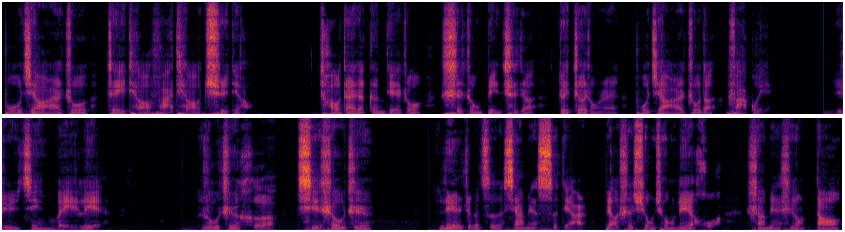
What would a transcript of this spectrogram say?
不教而诛这一条法条去掉。朝代的更迭中，始终秉持着对这种人不教而诛的法规。于今为烈，如之何其受之？烈这个字下面四点儿表示熊熊烈火，上面是用刀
